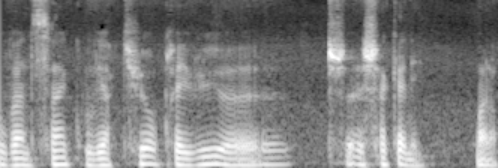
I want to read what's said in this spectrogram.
25 ouvertures prévues chaque année. Voilà.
